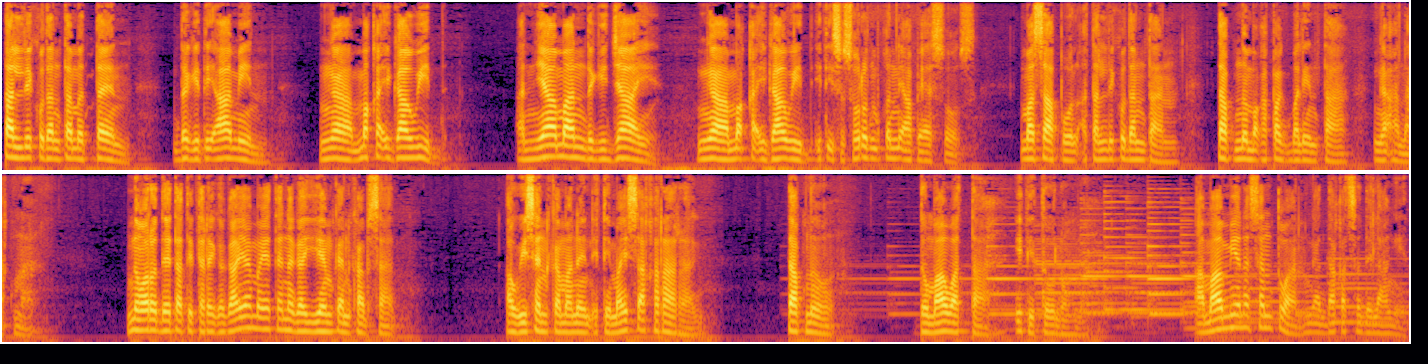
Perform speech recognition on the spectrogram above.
talikodan tametten, dagiti amin nga makaigawid anyaman dagijay nga makaigawid iti susurod mo ni Apesos masapol at alikodan tan tapno makapagbalinta nga anak na. Noro deta ti tarigagaya mayete nagayem kan kapsat. Awisen ka manen iti may sa kararag. Tapno dumawat ta iti tulong na. Amamya na santuan nga dakat sa dilangit.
